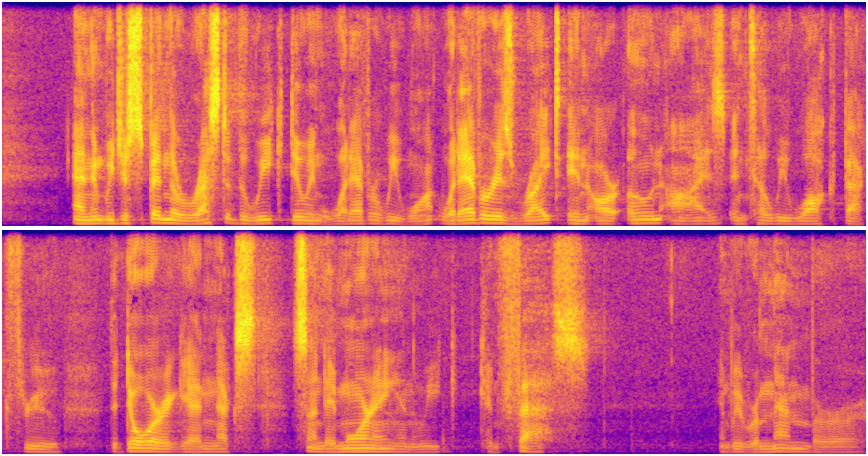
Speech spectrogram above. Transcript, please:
and then we just spend the rest of the week doing whatever we want, whatever is right in our own eyes until we walk back through the door again next Sunday morning and we confess and we remember.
